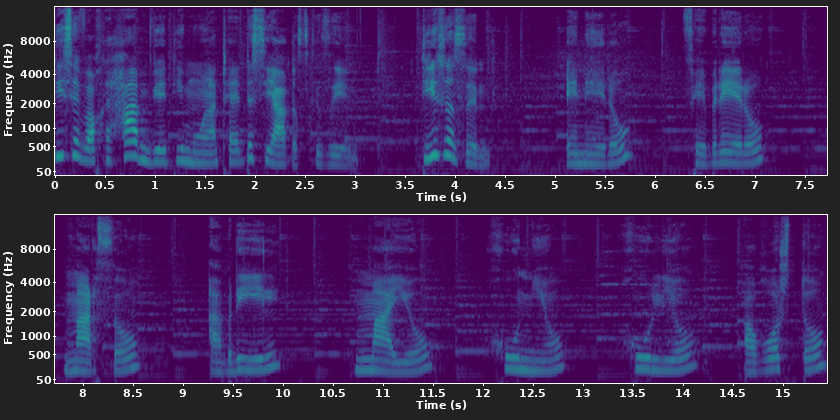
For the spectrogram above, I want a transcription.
Diese Woche haben wir die Monate des Jahres gesehen. Diese sind enero, febrero, marzo, abril, mayo, junio, julio, agosto,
